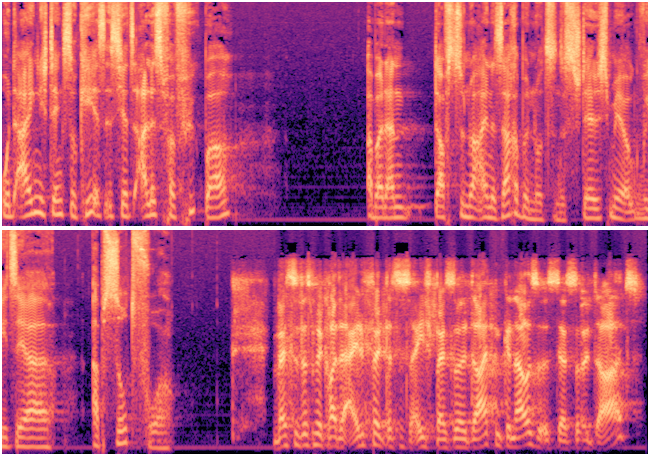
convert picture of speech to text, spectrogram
und eigentlich denkst, okay, es ist jetzt alles verfügbar, aber dann darfst du nur eine Sache benutzen. Das stelle ich mir irgendwie sehr absurd vor. Weißt du, dass mir gerade einfällt, dass es eigentlich bei Soldaten genauso ist. Der Soldat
